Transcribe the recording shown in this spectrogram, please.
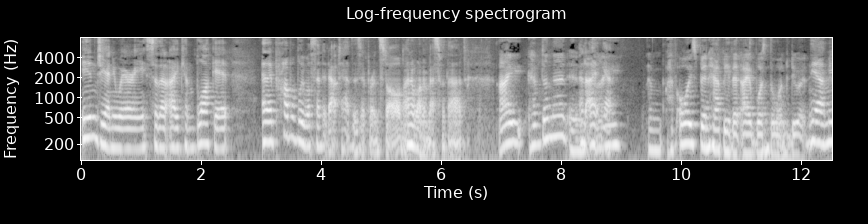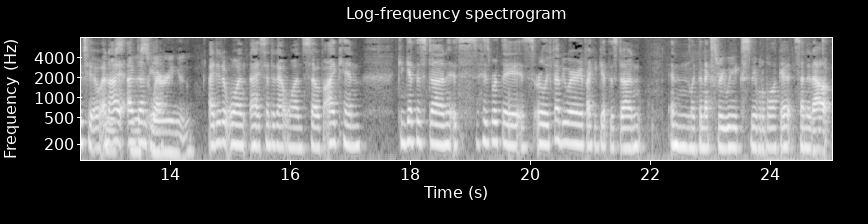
in January so that I can block it. And I probably will send it out to have the zipper installed. I don't want to mess with that. I have done that, and, And I- I, yeah. am, have always been happy that I wasn't the one to do it. Yeah, me too. And There's I, I've done yeah. swearing and I did it one. I sent it out once. So if I can can get this done, it's his birthday is early February. If I could get this done in like the next three weeks to be able to block it, send it out,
